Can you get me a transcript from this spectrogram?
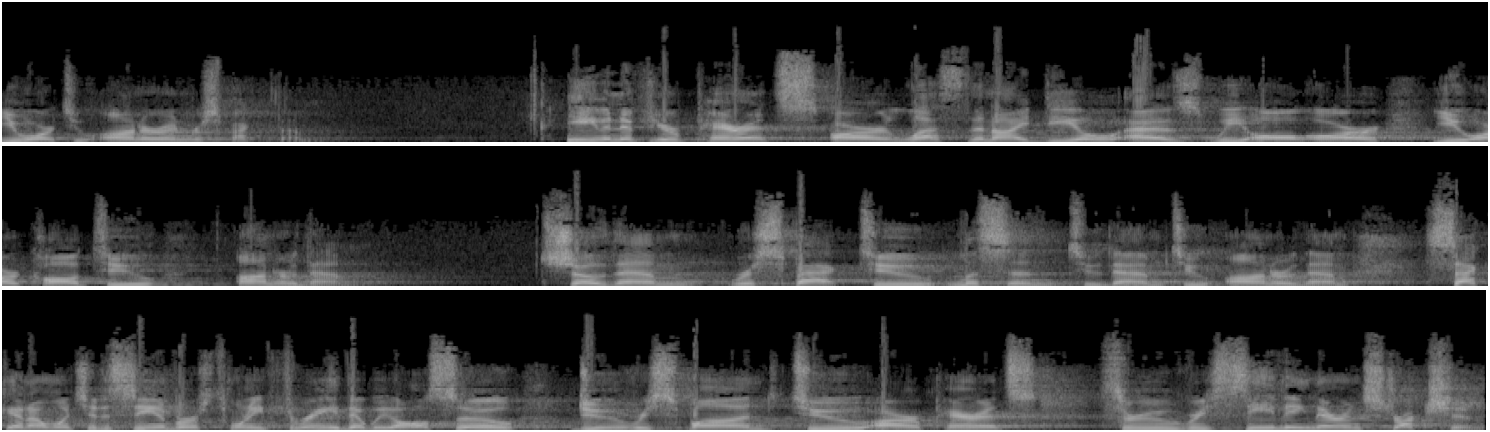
you are to honor and respect them. Even if your parents are less than ideal, as we all are, you are called to honor them show them respect, to listen to them, to honor them. Second, I want you to see in verse 23 that we also do respond to our parents through receiving their instruction.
